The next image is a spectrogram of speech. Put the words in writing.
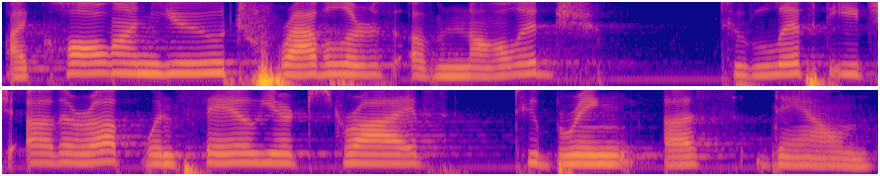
I call on you, travelers of knowledge, to lift each other up when failure strives to bring us down.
